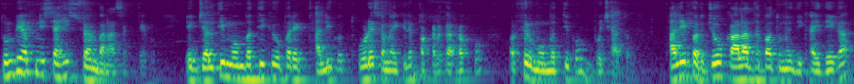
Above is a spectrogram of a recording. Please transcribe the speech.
तुम भी अपनी स्याही स्वयं बना सकते हो। एक जलती मोमबत्ती के ऊपर एक थाली को थोड़े समय के लिए पकड़ कर रखो और फिर मोमबत्ती को बुझा दो। थाली पर जो काला धब्बा तुम्हें दिखाई देगा,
